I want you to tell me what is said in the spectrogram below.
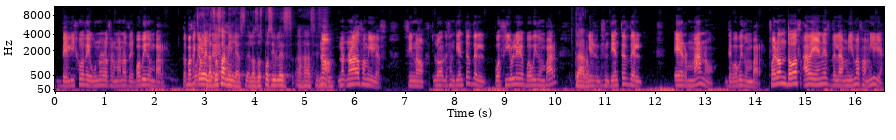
del hijo de uno de los hermanos de Bobby Dunbar. De básicamente, las dos familias, de los dos posibles. Ajá, sí, sí. no, sí. no, no las dos familias, sino los descendientes del posible Bobby Dunbar Claro. y los descendientes del hermano de Bobby Dunbar. Fueron dos ADNs de la misma familia.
